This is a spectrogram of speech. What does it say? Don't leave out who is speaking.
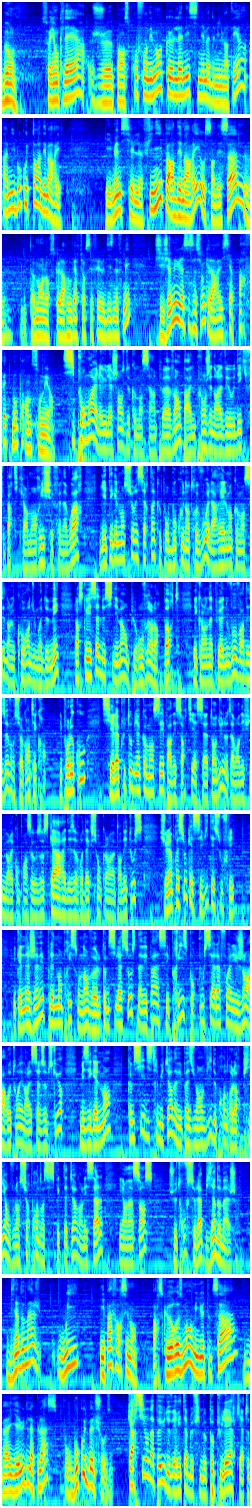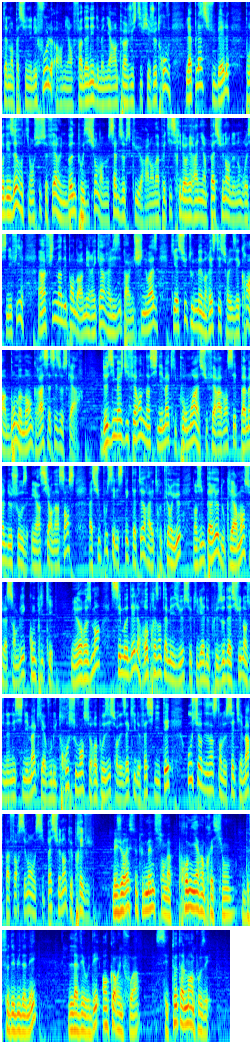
Speaker 1: Bon, soyons clairs, je pense profondément que l'année cinéma 2021 a mis beaucoup de temps à démarrer. Et même si elle a fini par démarrer au sein des salles, notamment lorsque la réouverture s'est faite le 19 mai, j'ai jamais eu la sensation qu'elle a réussi à parfaitement prendre son élan.
Speaker 2: Si pour moi elle a eu la chance de commencer un peu avant, par une plongée dans la VOD qui fut particulièrement riche et fun à voir, il est également sûr et certain que pour beaucoup d'entre vous, elle a réellement commencé dans le courant du mois de mai, lorsque les salles de cinéma ont pu rouvrir leurs portes et que l'on a pu à nouveau voir des œuvres sur grand écran. Et pour le coup, si elle a plutôt bien commencé par des sorties assez attendues, notamment des films récompensés aux Oscars et des œuvres d'action que l'on attendait tous, j'ai eu l'impression qu'elle s'est vite essoufflée, et qu'elle n'a jamais pleinement pris son envol, comme si la sauce n'avait pas assez prise pour pousser à la fois les gens à retourner dans les salles obscures, mais également comme si les distributeurs n'avaient pas eu envie de prendre leur pied en voulant surprendre ses spectateurs dans les salles, et en un sens, je trouve cela bien dommage.
Speaker 1: Bien dommage Oui, et pas forcément. Parce que heureusement, au milieu de tout ça, bah, il y a eu de la place pour beaucoup de belles choses.
Speaker 2: Car si l'on n'a pas eu de véritable film populaire qui a totalement passionné les foules, hormis en fin d'année de manière un peu injustifiée je trouve, la place fut belle pour des œuvres qui ont su se faire une bonne position dans nos salles obscures, allant d'un petit thriller iranien passionnant de nombreux cinéphiles à un film indépendant américain réalisé par une chinoise qui a su tout de même rester sur les écrans un bon moment grâce à ses Oscars. Deux images différentes d'un cinéma qui pour moi a su faire avancer pas mal de choses et ainsi en un sens a su pousser les spectateurs à être curieux dans une période où clairement cela semblait compliqué. Mais heureusement, ces modèles représentent à mes yeux ce qu'il y a de plus audacieux dans une année cinéma qui a voulu trop souvent se reposer sur des acquis de facilité ou sur des instants de 7ème art pas forcément aussi passionnants que prévu.
Speaker 1: Mais je reste tout de même sur ma première impression de ce début d'année. La VOD, encore une fois, s'est totalement imposée.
